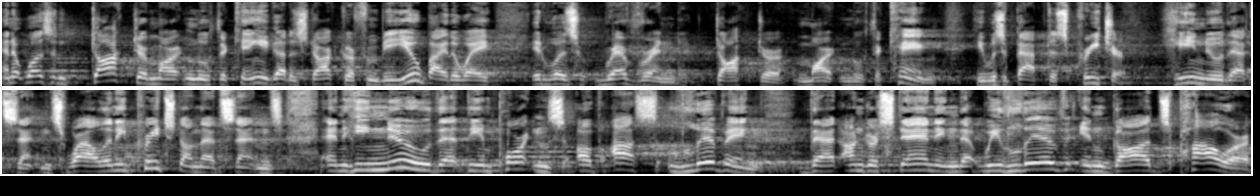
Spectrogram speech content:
and it wasn't Dr. Martin Luther King. He got his doctorate from BU, by the way. It was Reverend Dr. Martin Luther King. He was a Baptist preacher. He knew that sentence well, and he preached on that sentence. And he knew that the importance of us living that understanding that we live in God's power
